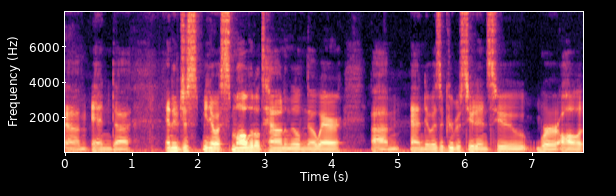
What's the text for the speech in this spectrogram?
um, and uh, and it was just you know a small little town in the middle of nowhere. Um, and it was a group of students who were all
